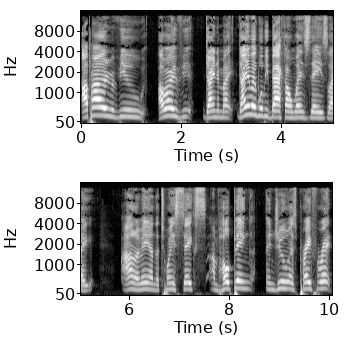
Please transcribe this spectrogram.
I'll probably review. I'll review. Dynamite Dynamite will be back on Wednesdays, like I don't know, maybe on the 26th. I'm hoping in June. Let's pray for it.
